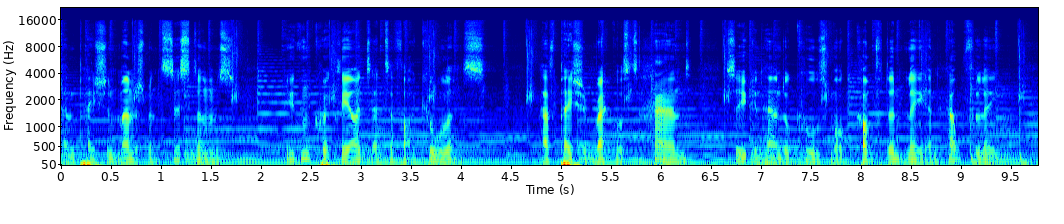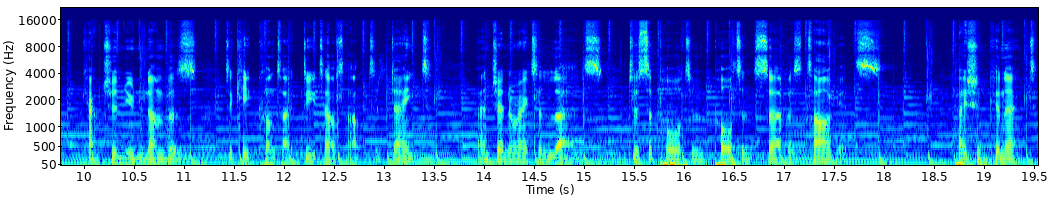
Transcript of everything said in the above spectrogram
and patient management systems, you can quickly identify callers, have patient records to hand so you can handle calls more confidently and helpfully, capture new numbers to keep contact details up to date, and generate alerts to support important service targets. Patient Connect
